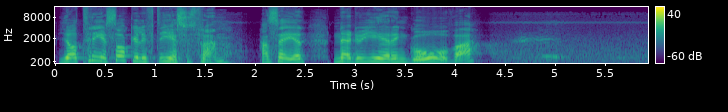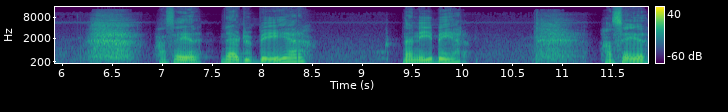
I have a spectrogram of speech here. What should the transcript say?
Ja, tre saker lyfter Jesus fram. Han säger när du ger en gåva. Han säger när du ber, när ni ber. Han säger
